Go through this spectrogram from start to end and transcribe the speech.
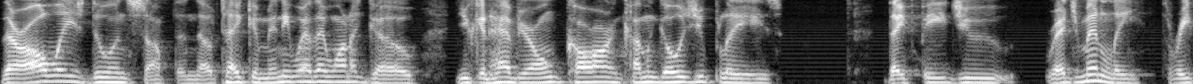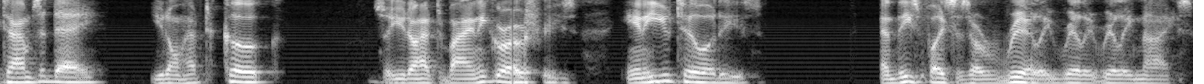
They're always doing something. They'll take them anywhere they want to go. You can have your own car and come and go as you please. They feed you regimentally three times a day. You don't have to cook, so you don't have to buy any groceries, any utilities. And these places are really, really, really nice.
